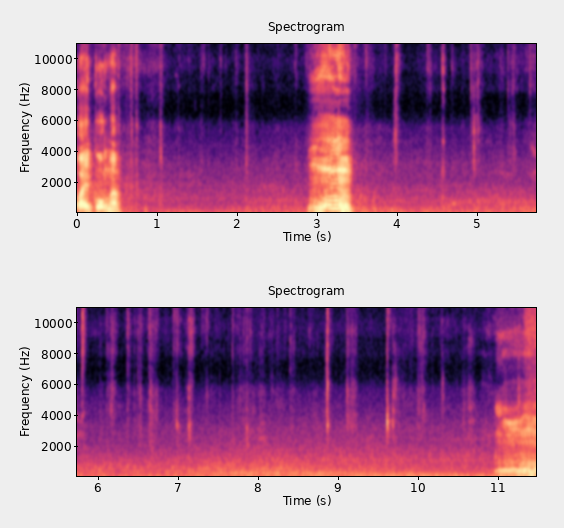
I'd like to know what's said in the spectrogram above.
ก้อยกุ้งครับ อืมอืม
